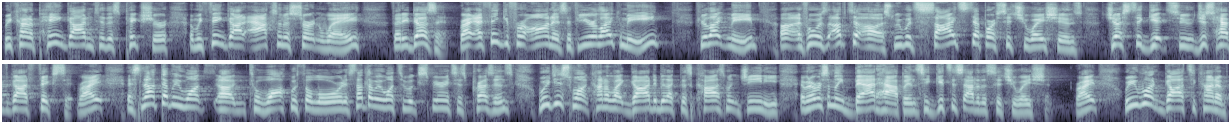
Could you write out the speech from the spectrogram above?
we kind of paint God into this picture and we think God acts in a certain way that He doesn't, right? I think if we're honest, if you're like me, if you're like me, uh, if it was up to us, we would sidestep our situations just to get to, just have God fix it, right? It's not that we want uh, to walk with the Lord. It's not that we want to experience His presence. We just want kind of like God to be like this cosmic genie. And whenever something bad happens, He gets us out of the situation, right? We want God to kind of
